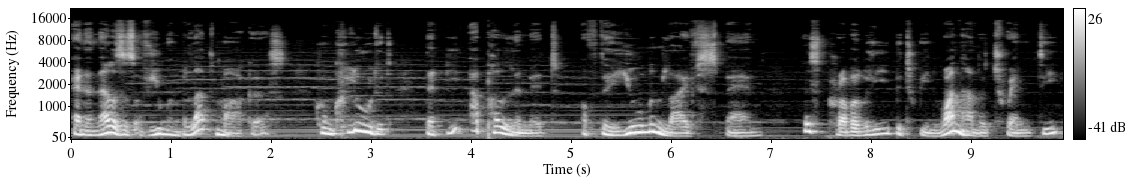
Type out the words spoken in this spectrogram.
and analysis of human blood markers concluded that the upper limit of the human lifespan is probably between 120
